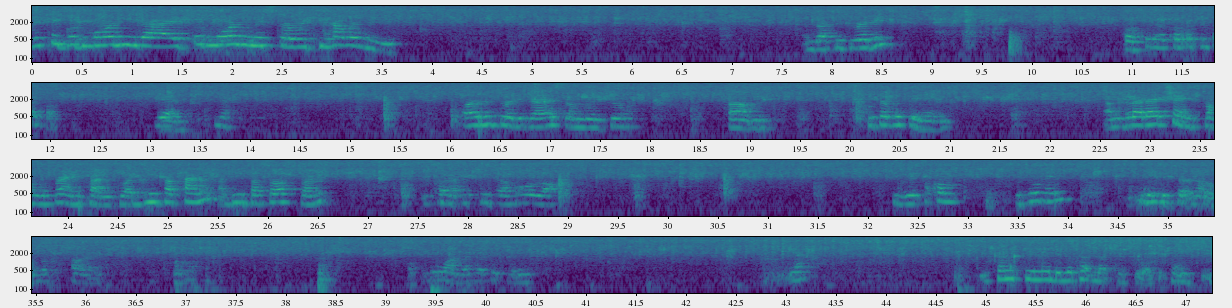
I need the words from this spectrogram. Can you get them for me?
Ricky, good morning, guys. Good morning, Mr. Ricky. How are you? That is ready? Oh, should I cut up the pepper? Yeah, yeah. Oil is ready, guys. I'm going to um, put everything in. I'm glad I changed from the frying pan to a deeper pan, a deeper saucepan, because it is a whole lot. You get to come zoom in, leave it turn over. Alright. You that to clean. Yeah. You can see maybe look at that to see what you can see.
